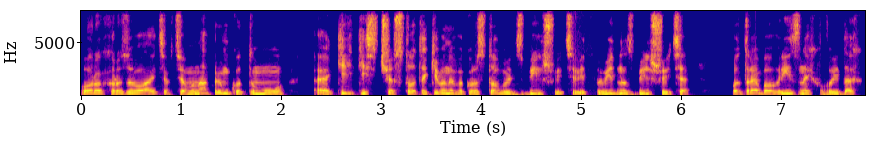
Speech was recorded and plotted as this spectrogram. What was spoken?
ворог розвивається в цьому напрямку, тому е, кількість частот, які вони використовують, збільшується. Відповідно, збільшується потреба в різних видах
